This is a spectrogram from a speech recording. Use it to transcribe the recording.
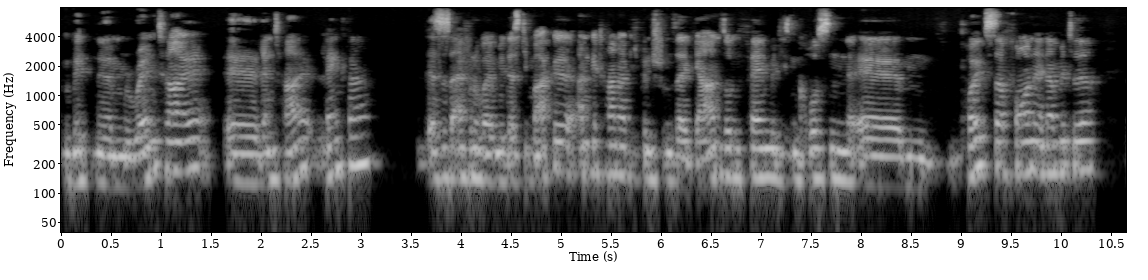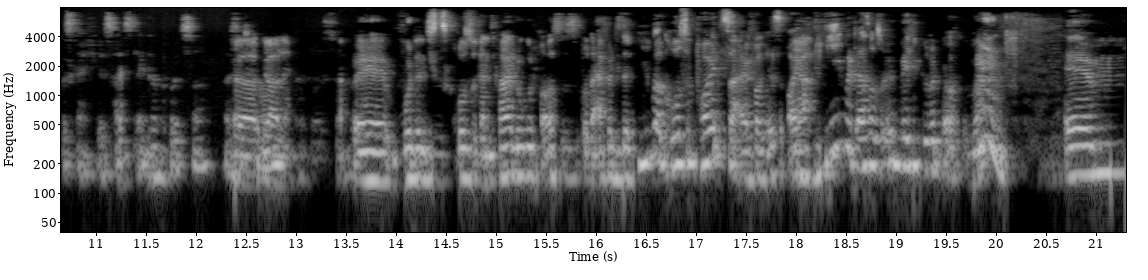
mit einem Rental, äh, Rentallenker. Das ist einfach nur, weil mir das die Marke angetan hat. Ich bin schon seit Jahren so ein Fan mit diesen großen ähm, Polster vorne in der Mitte. Ich weiß gar nicht, wie das heißt, Lenkerpolster? Äh, ja, ja. äh, wo dann dieses große Rental-Logo draus ist oder einfach dieser übergroße Polster einfach ist. Oh, Ja. Ich liebe das aus irgendwelchen Gründen auch immer. Ähm,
